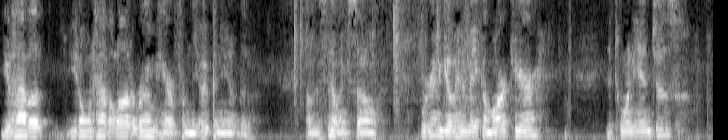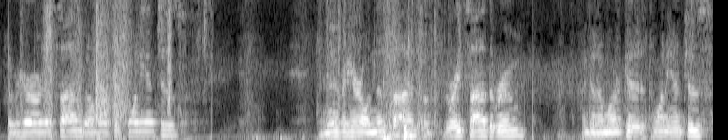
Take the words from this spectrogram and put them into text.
you have a you don't have a lot of room here from the opening of the of the ceiling. So we're going to go ahead and make a mark here at 20 inches. Over here on this side I'm going to mark it 20 inches. And over here on this side of the right side of the room I'm going to mark it at 20 inches.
